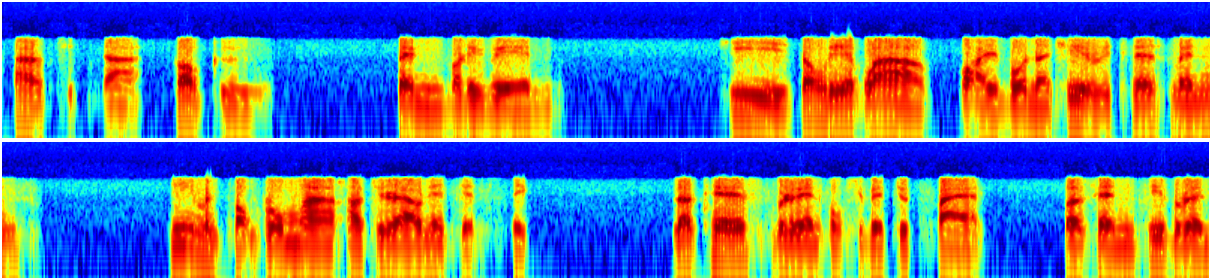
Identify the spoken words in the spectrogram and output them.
1,850 ได้ ก็คือ เป็นบริเวณ ที่ต้องเรียกว่าไฟโบนาชีรีเทสเมนต์ที่มันตกลงมาคราวที่แล้วเนี่ย70แล้วเทสบริเวณ61.8เอ็ดจุดแปดเปอร์เซ็นที่บริเวณ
